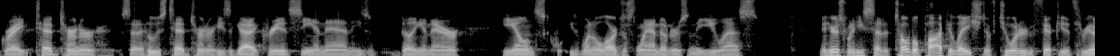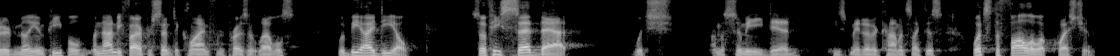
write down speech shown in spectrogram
great. Ted Turner said, who's Ted Turner? He's the guy that created CNN. He's a billionaire. He owns, he's one of the largest landowners in the US. And here's what he said a total population of 250 to 300 million people, a 95% decline from present levels, would be ideal. So if he said that, which I'm assuming he did, he's made other comments like this. What's the follow up question?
